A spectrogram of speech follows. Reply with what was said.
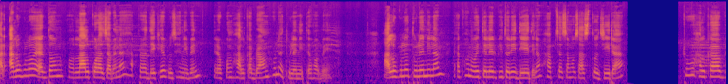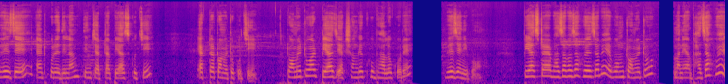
আর আলুগুলো একদম লাল করা যাবে না। আপনারা দেখে বুঝে নেবেন। এরকম হালকা ব্রাউন হলে তুলে নিতে হবে। আলুগুলো তুলে নিলাম। এখন ওই তেলের ভিতরে দিয়ে দিলাম হাফ চা চামচ আস্ত জিরা। একটু হালকা ভেজে অ্যাড করে দিলাম তিন চারটা পেঁয়াজ কুচি, একটা টমেটো কুচি। টমেটো আর পেঁয়াজ একসঙ্গে খুব ভালো করে ভেজে নিব। পেঁয়াজটা ভাজা ভাজা হয়ে যাবে এবং টমেটো মানে ভাজা হয়ে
